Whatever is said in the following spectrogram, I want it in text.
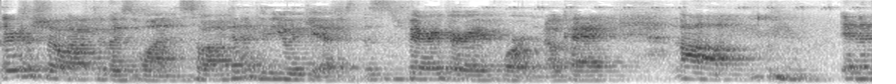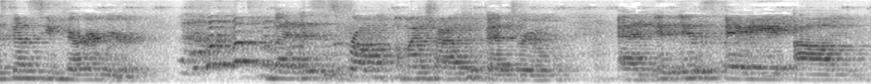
there's a show after this one, so I'm gonna give you a gift. This is very very important, okay? Um, and it's gonna seem very weird, but this is from my childhood bedroom, and it is a um,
